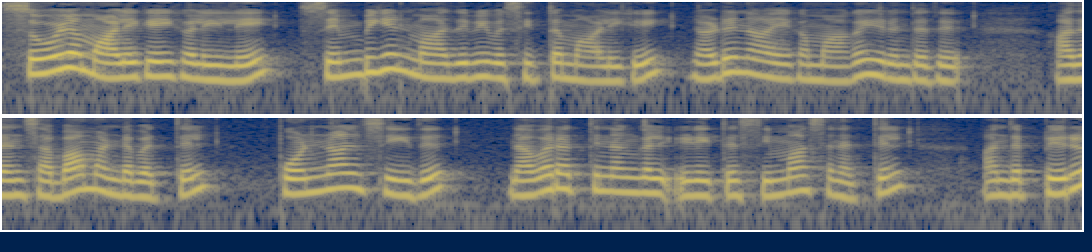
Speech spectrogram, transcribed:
சோழ மாளிகைகளிலே செம்பியன் மாதவி வசித்த மாளிகை நடுநாயகமாக இருந்தது. அதன் சபா மண்டபத்தில் பொன்னால் செய்து நவரத்தினங்கள் இழைத்த சிம்மாசனத்தில் அந்த பெரு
